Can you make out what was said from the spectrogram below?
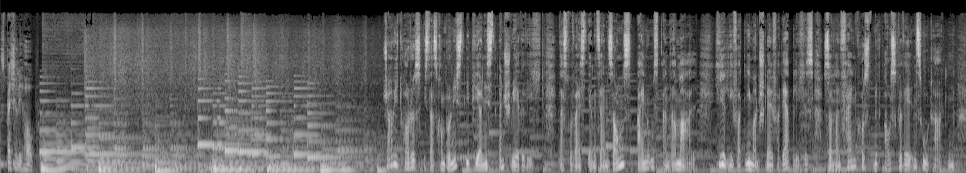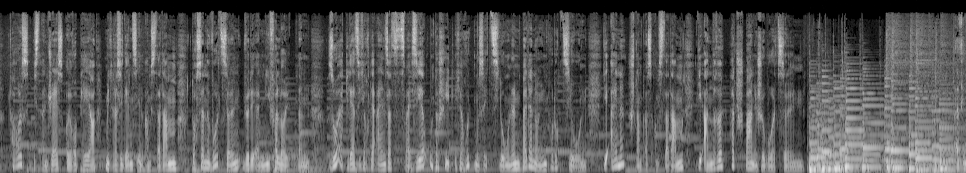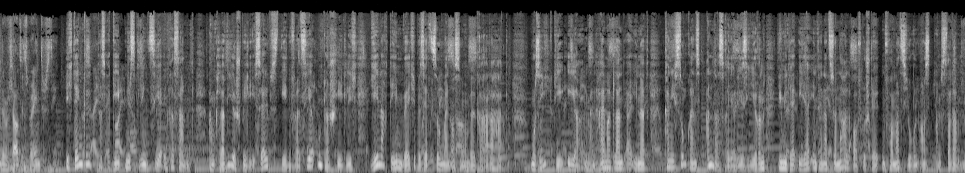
Xavi Torres ist als Komponist wie Pianist ein Schwergewicht. Das beweist er mit seinen Songs ein ums andere Mal. Hier liefert niemand schnell Verderbliches, sondern Feinkost mit ausgewählten Zutaten. Torres ist ein Jazz-Europäer mit Residenz in Amsterdam, doch seine Wurzeln würde er nie verleugnen. So erklärt sich auch der Einsatz zwei sehr unterschiedlicher Rhythmussektionen bei der neuen Produktion. Die eine stammt aus Amsterdam, die andere hat spanische Wurzeln. Ich denke, das Ergebnis klingt sehr interessant. Am Klavier spiele ich selbst jedenfalls sehr unterschiedlich, je nachdem, welche Besetzung mein Ensemble gerade hat. Musik, die eher an mein Heimatland erinnert, kann ich so ganz anders realisieren, wie mit der eher international aufgestellten Formation aus Amsterdam.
